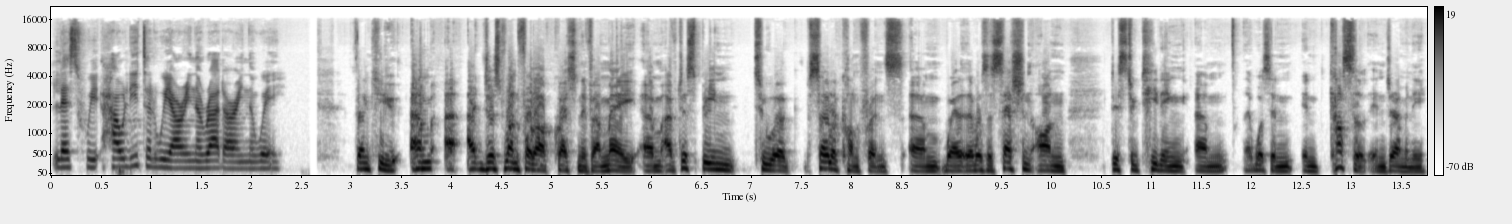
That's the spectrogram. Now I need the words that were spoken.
less we, how little we are in a radar in a way. Thank you. Um, I, just one follow up question, if I may. Um, I've just been to a solar conference um, where there was a session on district heating um, that was in, in Kassel in Germany.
